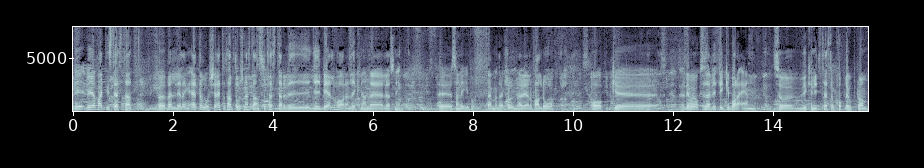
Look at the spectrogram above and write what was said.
Vi, vi har faktiskt testat för väldigt länge, ett år sedan, ett och ett halvt år sedan nästan, så testade vi, JBL har en liknande lösning eh, som ligger på 500 kronor i alla fall då. Och eh, det var ju också så här, vi fick ju bara en, så vi kunde inte testa att koppla ihop dem.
